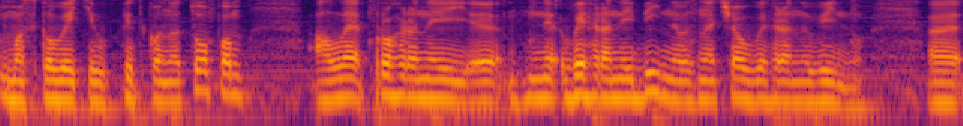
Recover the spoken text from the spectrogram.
московитів під конотопом. Але програний, е, виграний бій не означав виграну війну. Е,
